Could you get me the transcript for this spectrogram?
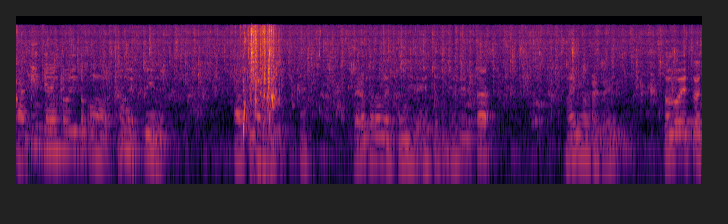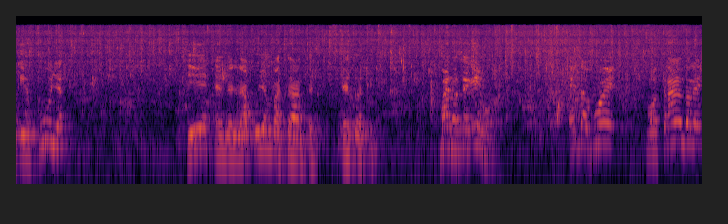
Aquí tienen todito como un espino. Aquí. Espero que no me puye esto porque está medio rebelde. Todo esto aquí es puya. Y en verdad puyan bastante esto aquí. Bueno seguimos. Esto fue mostrándole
